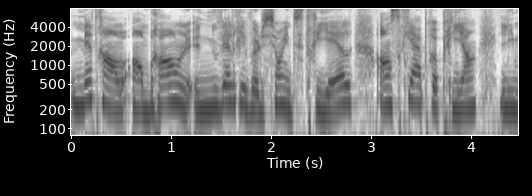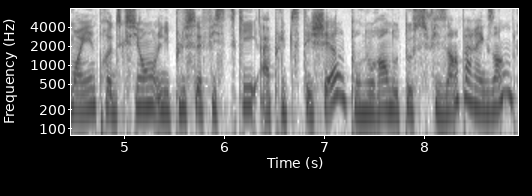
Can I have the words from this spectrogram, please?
mettre en, branle une nouvelle révolution industrielle en se réappropriant les moyens de production les plus sophistiqués à plus petite échelle pour nous rendre autosuffisants, par exemple.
